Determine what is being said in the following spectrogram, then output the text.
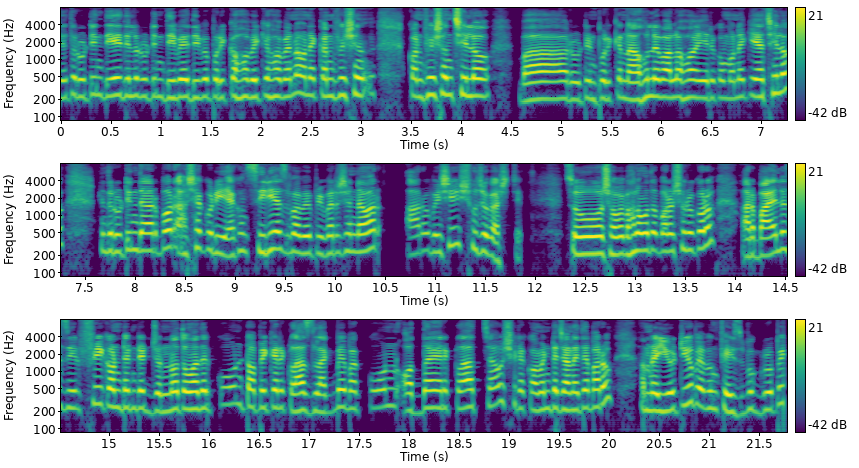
যেহেতু রুটিন দিয়ে দিলে রুটিন দিবে দিবে, পরীক্ষা হবে কি হবে না, অনেক কনফিউশন কনফিউশন ছিল বা রুটিন পরীক্ষা না হলে ভালো হয়, এরকম অনেক ইয়ে ছিল। কিন্তু রুটিন দেওয়ার পর আশা করি এখন সিরিয়াসভাবে প্রিপারেশন নেওয়ার আরও বেশি সুযোগ আসছে। সো সবাই ভালো মতো পড়া শুরু করো। আর বায়োলজির ফ্রি কন্টেন্টের জন্য তোমাদের কোন টপিকের ক্লাস লাগবে বা কোন অধ্যায়ের ক্লাস চাও সেটা কমেন্টে জানাতে পারো। আমরা ইউটিউব এবং ফেসবুক গ্রুপে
